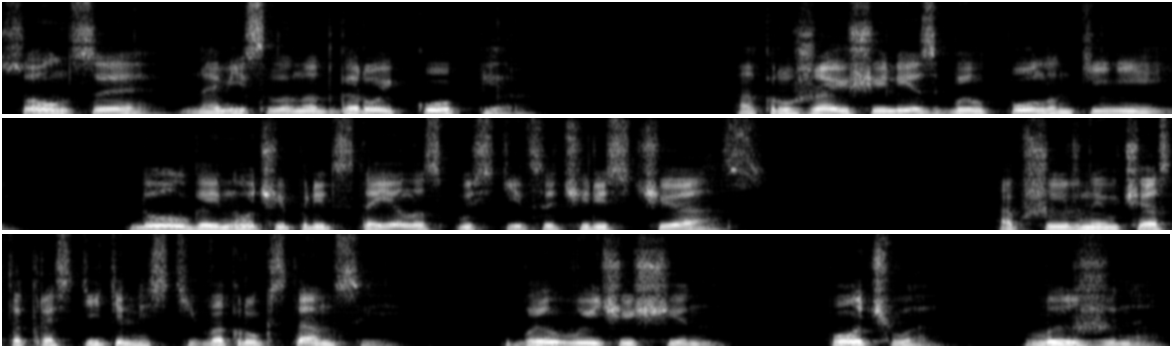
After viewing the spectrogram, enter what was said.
солнце нависло над горой Коппер, Окружающий лес был полон теней. Долгой ночи предстояло спуститься через час. Обширный участок растительности вокруг станции был вычищен. Почва выжжена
